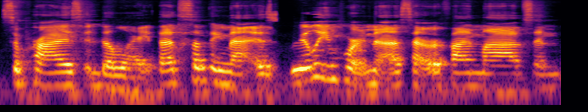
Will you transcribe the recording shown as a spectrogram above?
surprise and delight. That's something that is really important to us at refine labs and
